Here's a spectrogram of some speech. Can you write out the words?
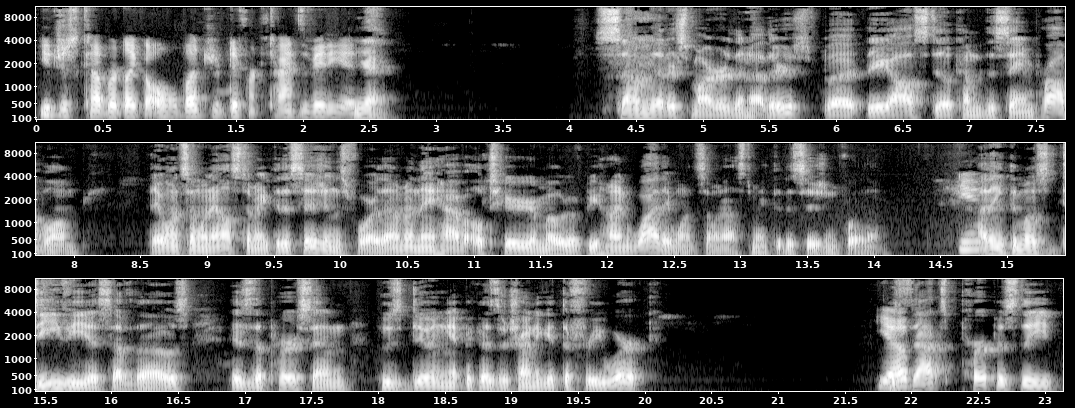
You just covered like a whole bunch of different kinds of idiots. Yeah. Some that are smarter than others, but they all still come to the same problem. They want someone else to make the decisions for them, and they have ulterior motive behind why they want someone else to make the decision for them. You- I think the most devious of those is the person who's doing it because they're trying to get the free work. Yeah, that's purposely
